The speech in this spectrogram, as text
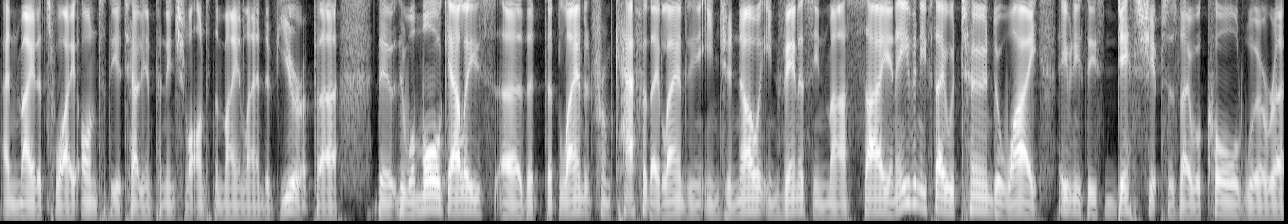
and made its way onto the Italian peninsula, onto the mainland of Europe. Uh, there, there were more galleys uh, that that landed from Kaffa. They landed in Genoa, in Venice, in Marseille stay, and even if they were turned away, even if these death ships, as they were called, were uh,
